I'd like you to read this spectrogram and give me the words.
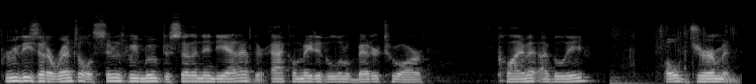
Grew these at a rental as soon as we moved to southern Indiana. They're acclimated a little better to our climate, I believe. Old German.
